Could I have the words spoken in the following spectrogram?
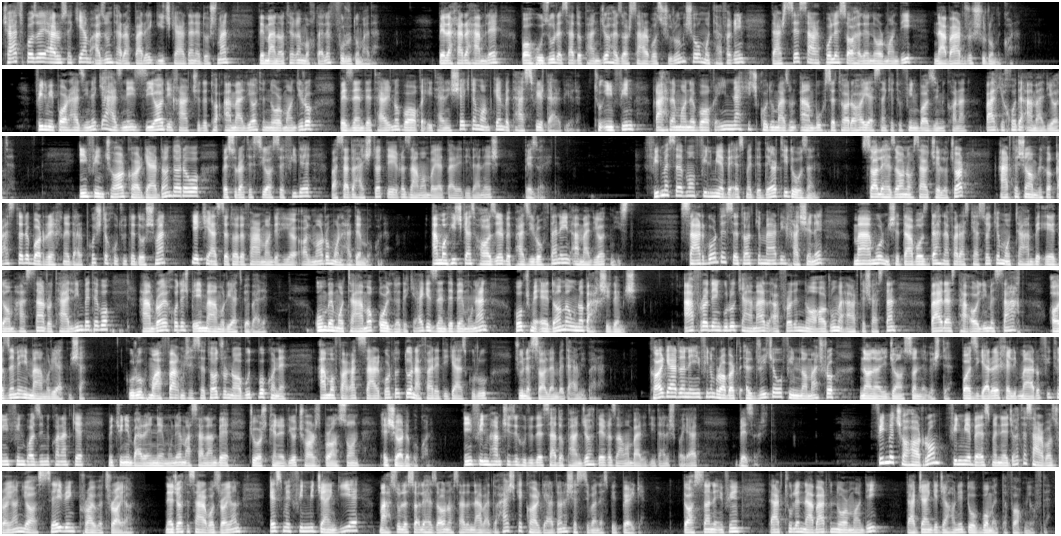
چتر بازای عروسکی هم از اون طرف برای گیج کردن دشمن به مناطق مختلف فرود اومدن. بالاخره حمله با حضور 150 هزار سرباز شروع میشه و متفقین در سه سرپل ساحل نورماندی نبرد رو شروع می‌کنن. فیلمی پرهزینه که هزینه زیادی خرج شده تا عملیات نورماندی رو به زنده ترین و واقعی ترین شکل ممکن به تصویر در بیاره. تو این فیلم قهرمان واقعی نه هیچ کدوم از اون انبوه ستاره هایی هستن که تو فیلم بازی می‌کنن بلکه خود عملیاته. این فیلم چهار کارگردان داره و به صورت سیاسفیده و 180 دقیقه زمان باید برای دیدنش بذارید. فیلم سوم فیلمیه به اسم The Dirty Dozen. سال 1944 ارتش آمریکا قصد داره با رخنه در پشت خطوط دشمن یکی از ستاد فرماندهی آلمان رو منهدم بکنه. اما هیچکس حاضر به پذیرفتن این عملیات نیست. سرگرد ستاد که مردی خشنه معمور میشه دوازده نفر از کسایی که متهم به اعدام هستن رو تعلیم بده و همراه خودش به این مأموریت ببره. اون به متهما قول داده که اگه زنده بمونن حکم اعدام اونا بخشیده میشه. افراد این گروه که همه از افراد ناآروم ارتش هستن بعد از تعالیم سخت عازم این مأموریت میشن. گروه موفق میشه ستاد رو نابود بکنه اما فقط سرگرد و دو نفر دیگه از گروه جون سالم به در می‌برن. کارگردان این فیلم رابرت الدریج و فیلمنامش رو نانالی جانسون نوشته. بازیگرای خیلی معروفی تو این فیلم بازی می‌کنن که می‌تونیم برای نمونه مثلا به جورج کندی و چارلز برانسون اشاره بکنیم. این فیلم هم چیزی حدود 150 دقیقه زمان برای دیدنش باید بذارید. فیلم چهارم فیلمی به اسم نجات سرباز رایان یا Saving Private رایان. نجات سرباز رایان اسم فیلمی جنگی محصول سال 1998 که کارگردانش استیون اسپیدبرگ. داستان این فیلم در طول نبرد نورماندی در جنگ جهانی دوم اتفاق میافته.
